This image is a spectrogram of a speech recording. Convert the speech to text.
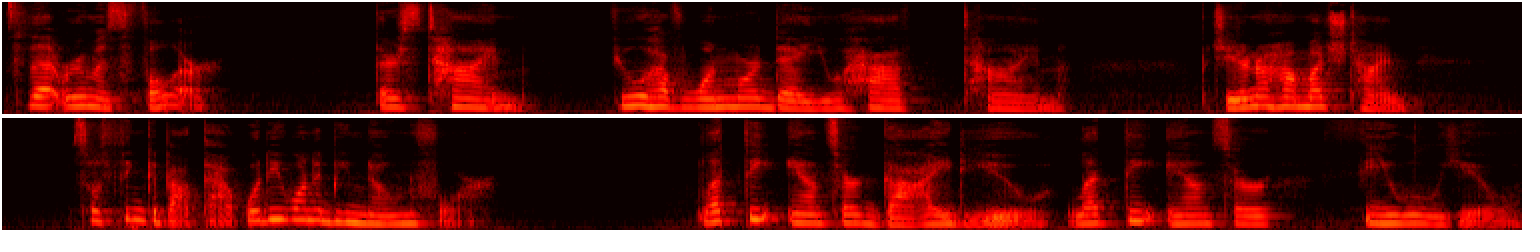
so that room is fuller. There's time. If you have one more day, you have time, but you don't know how much time. So think about that. What do you want to be known for? Let the answer guide you. Let the answer fuel you.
